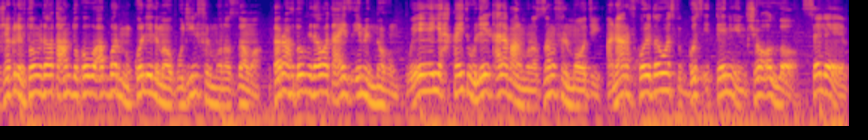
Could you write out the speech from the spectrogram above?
وشكل هيتومي دوت عنده قوة أكبر من كل اللي موجودين في المنظمة. ترى هيتومي دوت عايز إيه منهم؟ وإيه هي حكايته وليه انقلب على المنظمة في الماضي؟ هنعرف كل دوت في الجزء التاني إن شاء الله. سلام.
